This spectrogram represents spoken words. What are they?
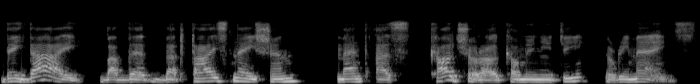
They die, but the baptized nation, meant as cultural community, remains.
